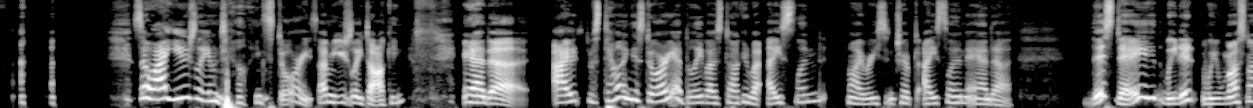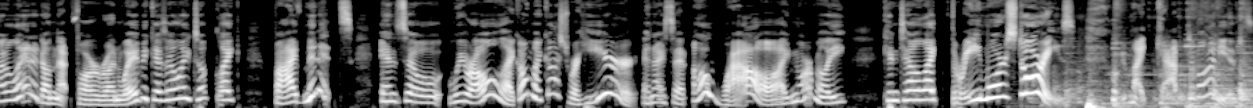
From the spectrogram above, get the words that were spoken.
so I usually am telling stories. I'm usually talking. And uh, I was telling a story. I believe I was talking about Iceland, my recent trip to Iceland. And uh, this day we didn't we must not have landed on that far runway because it only took like five minutes and so we were all like oh my gosh we're here and i said oh wow i normally can tell like three more stories my captive audience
